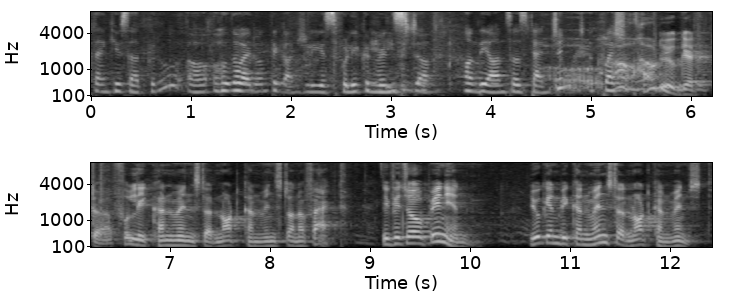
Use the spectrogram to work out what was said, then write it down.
Thank you, Sadhguru. Uh, although I don't think Anjali is fully convinced uh, on the answers tangent. Uh, How, how do you get uh, fully convinced or not convinced on a fact? If it's your opinion, you can be convinced or not convinced.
